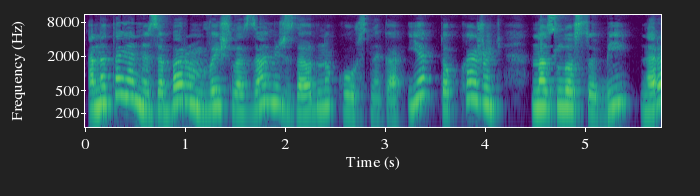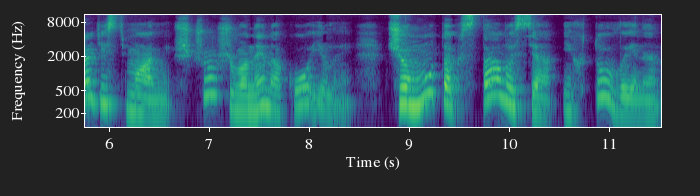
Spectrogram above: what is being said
А Наталя незабаром вийшла заміж за однокурсника, як то кажуть, на зло собі, на радість мамі. Що ж вони накоїли? Чому так сталося і хто винен?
